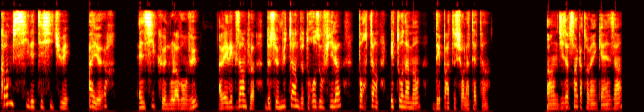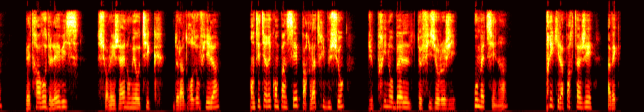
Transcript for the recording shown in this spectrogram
comme s'il était situé ailleurs, ainsi que nous l'avons vu avec l'exemple de ce mutant de drosophile portant étonnamment des pattes sur la tête. Hein. En 1995, les travaux de Lewis sur les gènes homéotiques de la drosophile ont été récompensés par l'attribution du prix Nobel de physiologie ou médecine, hein. prix qu'il a partagé avec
